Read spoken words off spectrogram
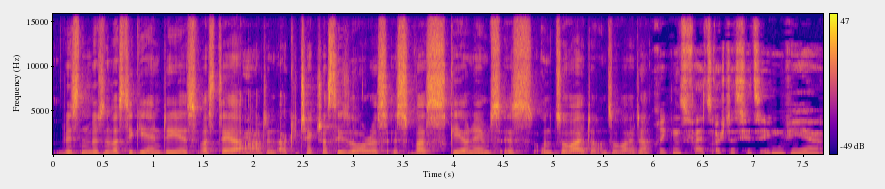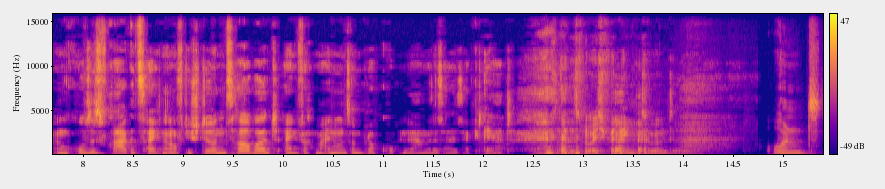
wissen müssen, was die GND ist, was der ja. Art and Architecture Thesaurus ist, was Geonames ist und so weiter und so weiter. Übrigens, falls euch das jetzt irgendwie ein großes Fragezeichen auf die Stirn zaubert, einfach mal in unserem Blog gucken, da haben wir das alles erklärt. Ja, das ist alles für euch verlinkt und äh und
